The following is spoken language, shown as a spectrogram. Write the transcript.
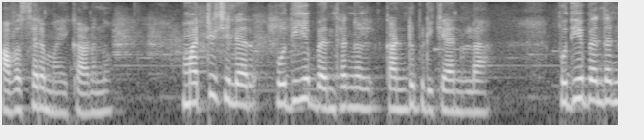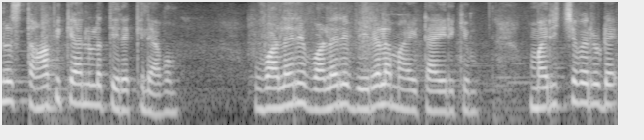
അവസരമായി കാണുന്നു. മറ്റു ചിലർ പുതിയ ബന്ധങ്ങൾ കണ്ടുപിടിക്കാനുള്ള പുതിയ ബന്ധങ്ങൾ സ്ഥാപിക്കാനുള്ള തിരക്കിലാവും. വളരെ വളരെ വിരളമായിട്ടായിരിക്കും. മരിച്ചവരുടെ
